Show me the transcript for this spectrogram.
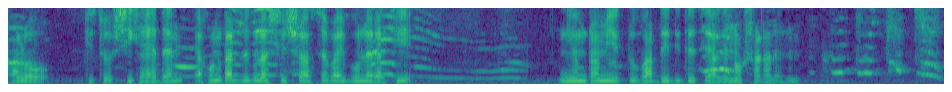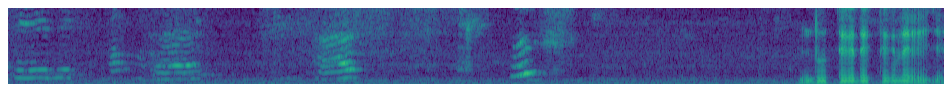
ভালো কিছু শিখাইয়া দেন। এখনকার যেগুলো শিষ্য আছে ভাই, বলে রাখি, নিয়মটা আমি একটু বাদ দিয়ে দিতেছি, আগে নকশাটা দেখেন। দূর থেকে দেখতে গেলে এই যে।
